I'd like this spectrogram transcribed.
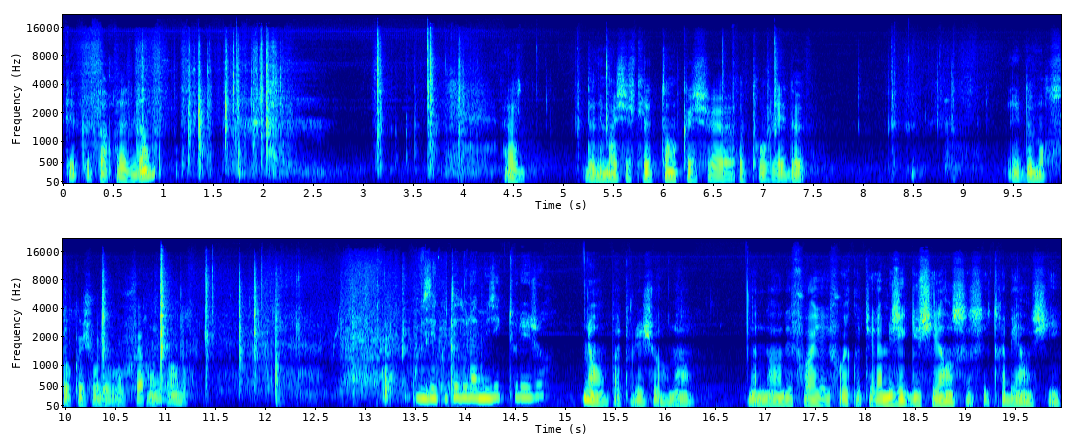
quelque part là-dedans. Alors, donnez-moi juste le temps que je retrouve les deux, les deux morceaux que je voulais vous faire entendre. Vous écoutez de la musique tous les jours? Non, pas tous les jours, non. Non, non, des fois, il faut écouter la musique du silence, c'est très bien aussi.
